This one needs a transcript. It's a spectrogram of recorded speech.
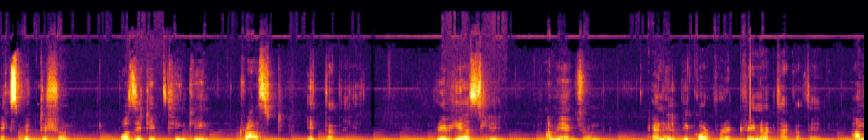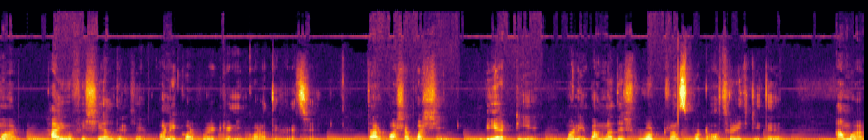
এক্সপেকটেশন পজিটিভ থিঙ্কিং ট্রাস্ট ইত্যাদি। প্রিভিয়াসলি আমি একজন এনএলপি কর্পোরেট ট্রেনার থাকাতে আমার হাই অফিসিয়ালদেরকে অনেক কর্পোরেট ট্রেনিং করাতে হয়েছে। তার পাশাপাশি বিআরটিএ মানে বাংলাদেশ রোড ট্রান্সপোর্ট অথরিটিতে আমার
